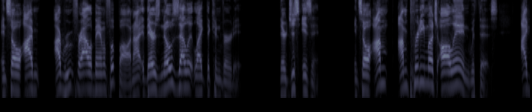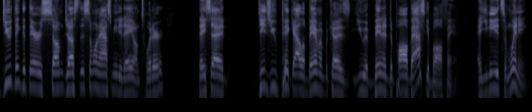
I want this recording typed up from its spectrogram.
And so I'm I root for Alabama football. And I there's no zealot like the converted. There just isn't. And so I'm I'm pretty much all in with this. I do think that there is some justice. Someone asked me today on Twitter. They said, "Did you pick Alabama because you had been a DePaul basketball fan and you needed some winning?"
